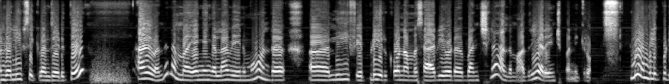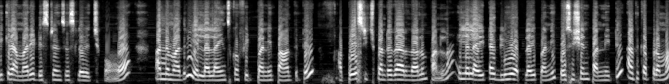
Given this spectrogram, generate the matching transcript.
அந்த லீஃப் சீக்வன்ஸ் எடுத்து அது வந்து நம்ம எங்கெங்கெல்லாம் வேணுமோ அந்த லீஃப் எப்படி இருக்கோ நம்ம சாரியோட பஞ்சில் அந்த மாதிரி அரேஞ்ச் பண்ணிக்கிறோம். இல்லை உங்களுக்கு பிடிக்கிற மாதிரி டிஸ்டன்சஸில் வச்சுக்கோங்க. அந்த மாதிரி எல்லா லைன்ஸ்க்கும் ஃபிட் பண்ணி பார்த்துட்டு அப்படியே ஸ்டிச் பண்ணுறதா இருந்தாலும் பண்ணலாம். இல்லை லைட்டாக க்ளூ அப்ளை பண்ணி பொசிஷன் பண்ணிவிட்டு அதுக்கப்புறமா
